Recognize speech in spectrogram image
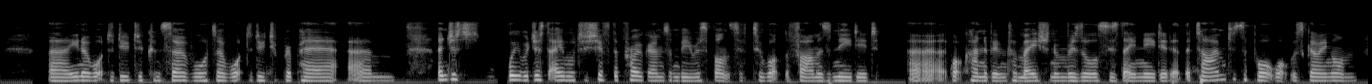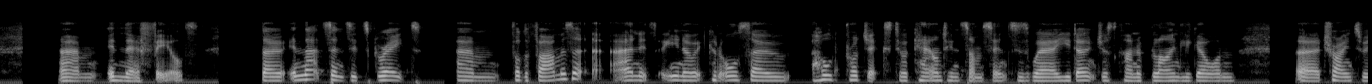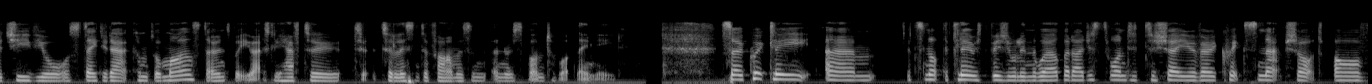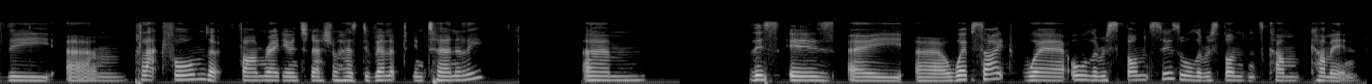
uh, you know, what to do to conserve water, what to do to prepare, um, and just we were just able to shift the programs and be responsive to what the farmers needed, uh, what kind of information and resources they needed at the time to support what was going on um, in their fields. So in that sense, it's great um, for the farmers, uh, and it's you know it can also hold projects to account in some senses where you don't just kind of blindly go on uh, trying to achieve your stated outcomes or milestones, but you actually have to, to, to listen to farmers and, and, respond to what they need. So quickly, um, it's not the clearest visual in the world, but I just wanted to show you a very quick snapshot of the um, platform that Farm Radio International has developed internally. Um, this is a uh, website where all the responses, all the respondents come come in.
